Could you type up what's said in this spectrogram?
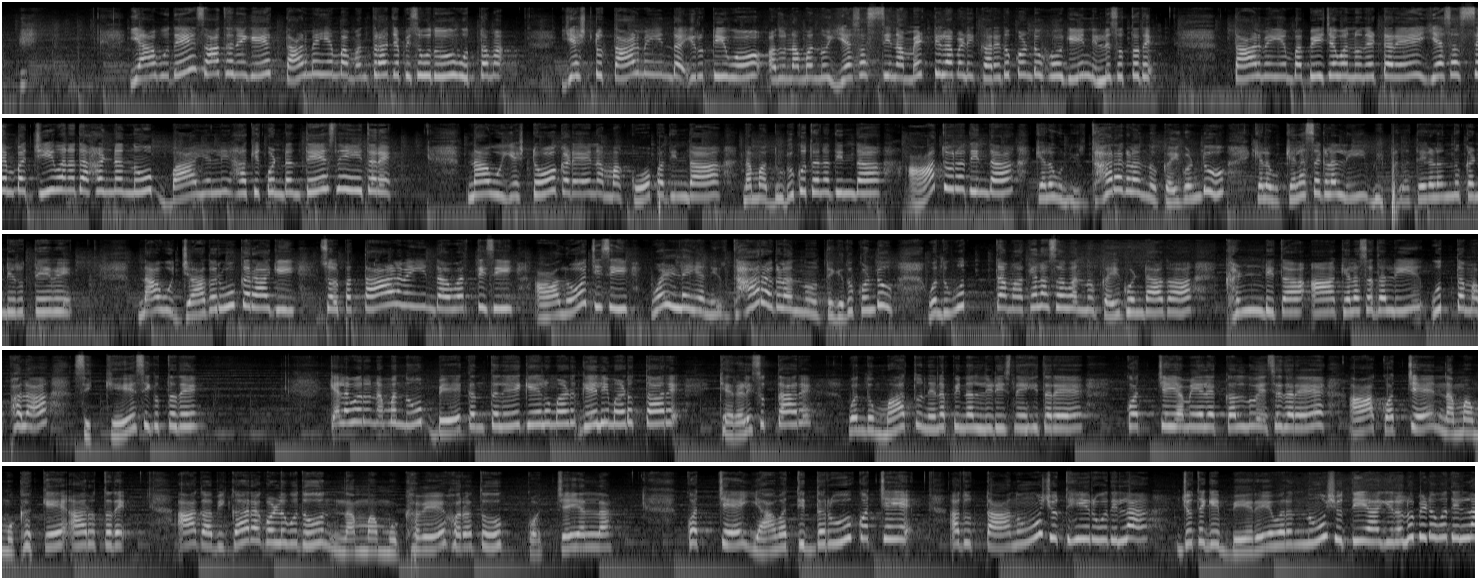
ಯಾವುದೇ ಸಾಧನೆಗೆ ತಾಳ್ಮೆ ಎಂಬ ಮಂತ್ರ ಜಪಿಸುವುದು ಉತ್ತಮ. ಎಷ್ಟು ತಾಳ್ಮೆಯಿಂದ ಇರುತ್ತೀವೋ ಅದು ನಮ್ಮನ್ನು ಯಶಸ್ಸಿನ ಮೆಟ್ಟಿಲ ಬಳಿ ಕರೆದುಕೊಂಡು ಹೋಗಿ ನಿಲ್ಲಿಸುತ್ತದೆ. ತಾಳ್ಮೆ ಎಂಬ ಬೀಜವನ್ನು ನೆಟ್ಟರೆ ಯಶಸ್ಸೆಂಬ ಜೀವನದ ಹಣ್ಣನ್ನು ಬಾಯಲ್ಲಿ ಹಾಕಿಕೊಂಡಂತೆ ಸ್ನೇಹಿತರೆ. ನಾವು ಎಷ್ಟೋ ಕಡೆ ನಮ್ಮ ಕೋಪದಿಂದ, ನಮ್ಮ ದುಡುಕುತನದಿಂದ, ಆತುರದಿಂದ ಕೆಲವು ನಿರ್ಧಾರಗಳನ್ನು ಕೈಗೊಂಡು ಕೆಲವು ಕೆಲಸಗಳಲ್ಲಿ ವಿಫಲತೆಗಳನ್ನು ಕಂಡಿರುತ್ತೇವೆ. ನಾವು ಜಾಗರೂಕರಾಗಿ ಸ್ವಲ್ಪ ತಾಳ್ಮೆಯಿಂದ ವರ್ತಿಸಿ, ಆಲೋಚಿಸಿ ಒಳ್ಳೆಯ ನಿರ್ಧಾರಗಳನ್ನು ತೆಗೆದುಕೊಂಡು ಒಂದು ಉತ್ತಮ ಕೆಲಸವನ್ನು ಕೈಗೊಂಡಾಗ ಖಂಡಿತ ಆ ಕೆಲಸದಲ್ಲಿ ಉತ್ತಮ ಫಲ ಸಿಕ್ಕೇ ಸಿಗುತ್ತದೆ. ಕೆಲವರು ನಮ್ಮನ್ನು ಬೇಕಂತಲೇ ಗೇಲು ಮಾಡು, ಗೇಲಿ ಮಾಡುತ್ತಾರೆ, ಕೆರಳಿಸುತ್ತಾರೆ. ಒಂದು ಮಾತು ನೆನಪಿನಲ್ಲಿಡಿ ಸ್ನೇಹಿತರೆ ಕೊಚ್ಚೆಯ ಮೇಲೆ ಕಲ್ಲು ಎಸೆದರೆ ಆ ಕೊಚ್ಚೆ ನಮ್ಮ ಮುಖಕ್ಕೆ ಆರುತ್ತದೆ. ಆಗ ವಿಕಾರಗೊಳ್ಳುವುದು ನಮ್ಮ ಮುಖವೇ ಹೊರತು ಕೊಚ್ಚೆಯಲ್ಲ. ಕೊಚ್ಚೆ ಯಾವತ್ತಿದ್ದರೂ ಕೊಚ್ಚೆಯೇ. ಅದು ತಾನೂ ಶುದ್ಧಿ ಇರುವುದಿಲ್ಲ, ಜೊತೆಗೆ ಬೇರೆಯವರನ್ನೂ ಶುದ್ಧಿಯಾಗಿರಲು ಬಿಡುವುದಿಲ್ಲ.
